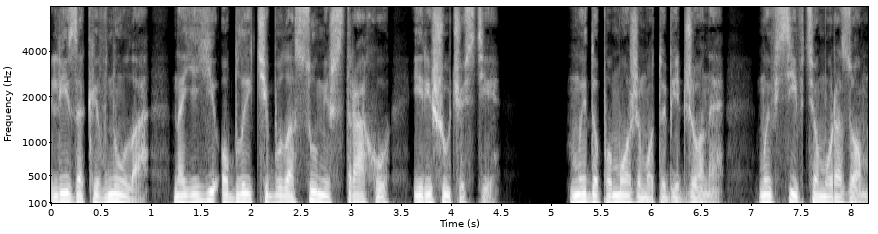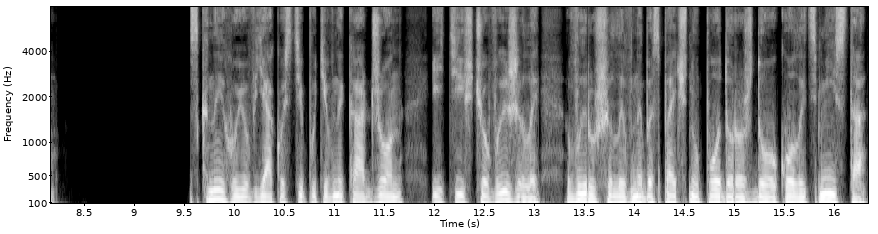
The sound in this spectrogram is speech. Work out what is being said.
Ліза кивнула, на її обличчі була суміш страху і рішучості. Ми допоможемо тобі, Джоне, ми всі в цьому разом. З книгою в якості путівника Джон і ті, що вижили, вирушили в небезпечну подорож до околиць міста,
